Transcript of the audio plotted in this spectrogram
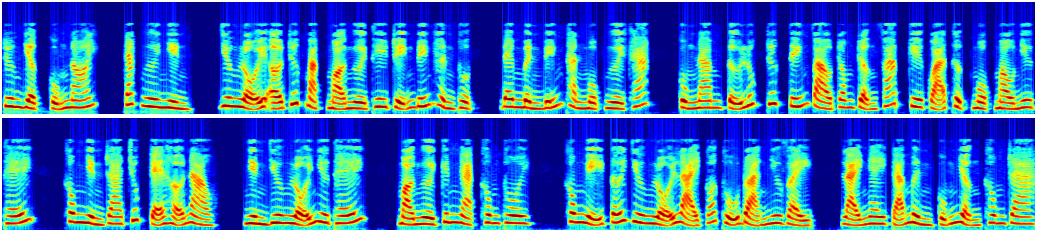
Trương Giật cũng nói, các ngươi nhìn, dương lỗi ở trước mặt mọi người thi triển biến hình thuật, đem mình biến thành một người khác, cùng nam tử lúc trước tiến vào trong trận pháp kia quả thực một màu như thế, không nhìn ra chút kẻ hở nào, nhìn dương lỗi như thế, mọi người kinh ngạc không thôi, không nghĩ tới dương lỗi lại có thủ đoạn như vậy, lại ngay cả mình cũng nhận không ra,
